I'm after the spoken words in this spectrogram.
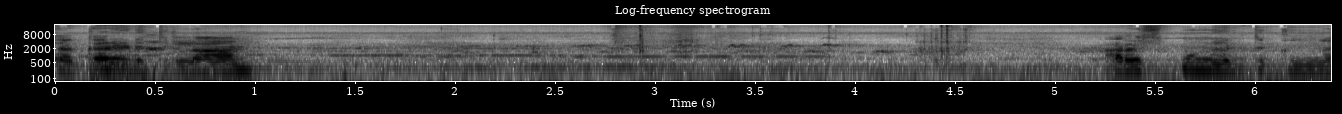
சர்க்கரை எடுத்துக்கலாம். அரை ஸ்பூன் எடுத்துக்கோங்க.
